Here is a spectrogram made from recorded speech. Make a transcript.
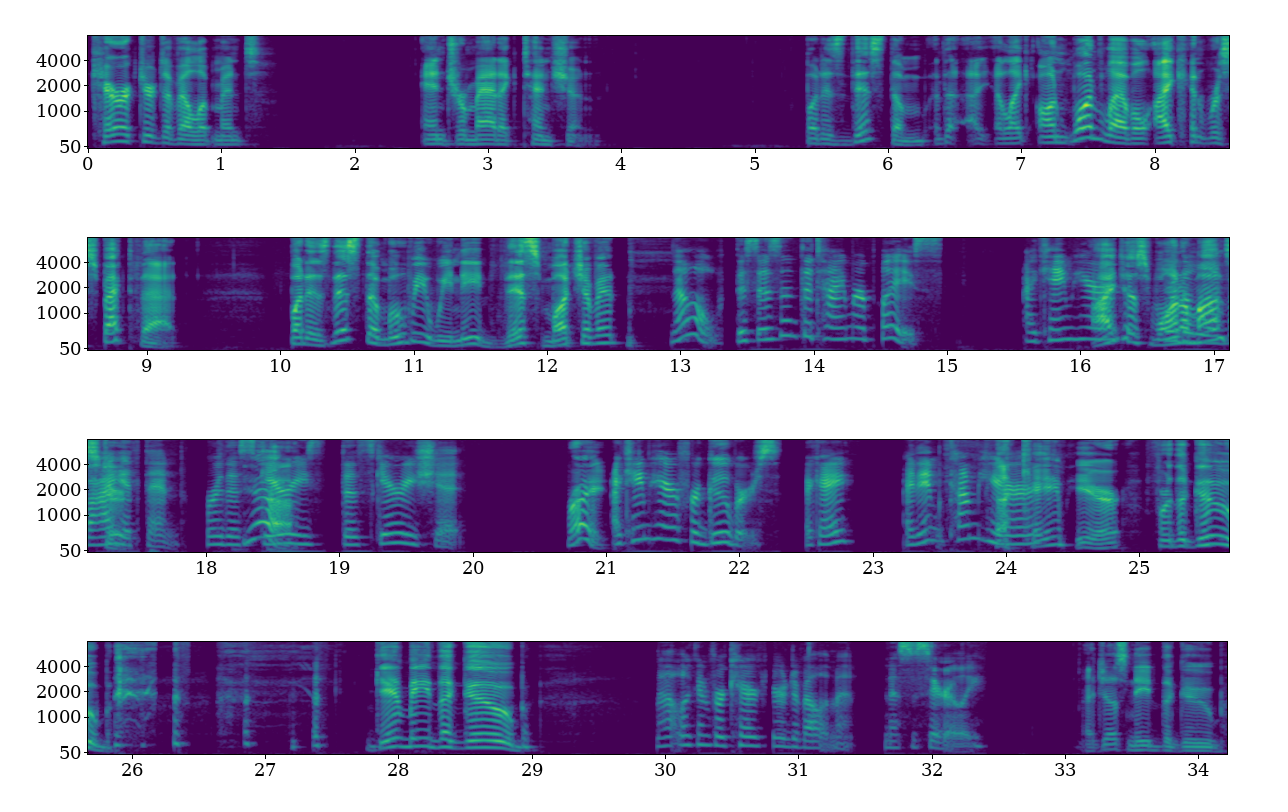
character development and dramatic tension. But is this the, the like on one level I can respect that. But is this the movie we need this much of it? no, this isn't the time or place. I came here. I just for want a the monster. Leviathan for the Yeah. scary, the scary shit. Right. I came here for goobers. Okay, I didn't come here. I came here for the goob. Give me the goob. Not looking for character development necessarily. I just need the goob.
